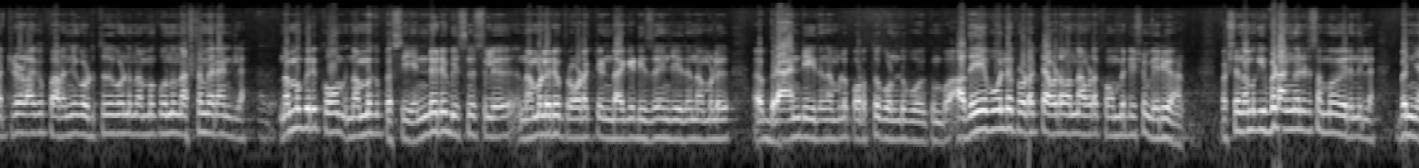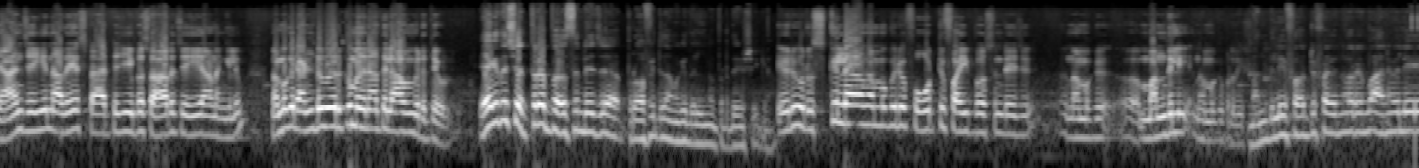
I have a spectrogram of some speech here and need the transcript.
മറ്റൊരാൾക്ക് പറഞ്ഞു കൊടുത്തത് കൊണ്ട് നമുക്കൊന്നും നഷ്ടം വരാനില്ല. നമുക്കൊരു കോം നമുക്ക് സി എന്റെ ഒരു ബിസിനസ്സിൽ നമ്മളൊരു പ്രോഡക്റ്റ് ഉണ്ടാക്കി ഡിസൈൻ ചെയ്ത് നമ്മൾ ബ്രാൻഡ് ചെയ്ത് നമ്മൾ പുറത്ത് കൊണ്ടുപോയിക്കുമ്പോൾ അതേപോലെ പ്രോഡക്റ്റ് അവിടെ വന്ന് അവിടെ കോമ്പറ്റീഷൻ വരികയാണ്. പക്ഷെ നമുക്ക് ഇവിടെ അങ്ങനെ ഒരു സംഭവം വരുന്നില്ല. ഇപ്പം ഞാൻ ചെയ്യുന്ന അതേ സ്ട്രാറ്റജി ഇപ്പോൾ സാറ് ചെയ്യുകയാണെങ്കിലും നമുക്ക് രണ്ടുപേർക്കും അതിനകത്ത് ലാഭം വരത്തേ ഉള്ളൂ. ഏകദേശം എത്ര പെർസെന്റേജ് പ്രോഫിറ്റ് നമുക്ക് ഇതിൽ നിന്ന് പ്രതീക്ഷിക്കാം? ഒരു റിസ്ക് ഇല്ലാതെ നമുക്കൊരു ഫോർ ടു ഫൈവ് പെർസെന്റേജ് നമുക്ക് മന്ത്ലി നമുക്ക് പ്രതീക്ഷിക്കാം. മന്ത്ലി ടു ഫൈവ് എന്ന് പറയുമ്പോൾ annually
